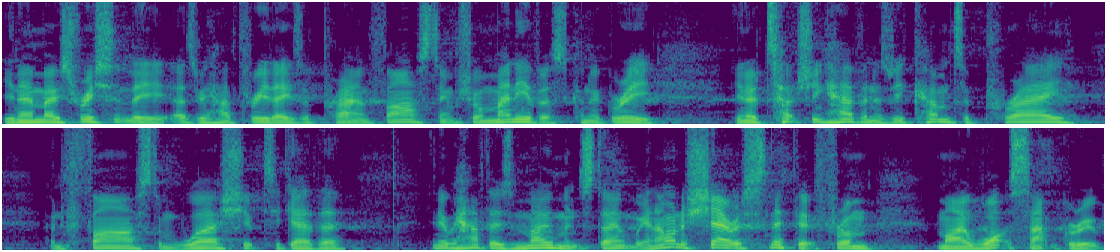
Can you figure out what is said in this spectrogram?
You know, most recently, as we had three days of prayer and fasting, I'm sure many of us can agree, you know, touching heaven as we come to pray and fast and worship together. You know, we have those moments, don't we? And I want to share a snippet from my WhatsApp group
